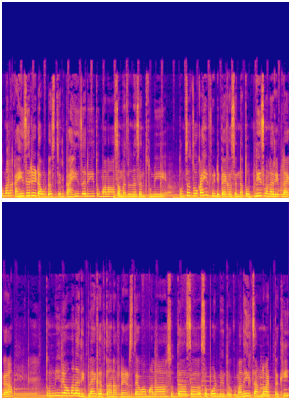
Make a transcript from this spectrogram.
तुम्हाला काही जरी डाऊट असतील काही जरी तुम्हाला समजलं नसेल तुम्ही तुमचा जो काही फीडबॅक असेल ना तो प्लीज मला रिप्लाय करा. तुम्ही जेव्हा मला रिप्लाय करता ना फ्रेंड्स तेव्हा मला सुद्धा असं सपोर्ट मिळतो की मलाही चांगलं वाटतं की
